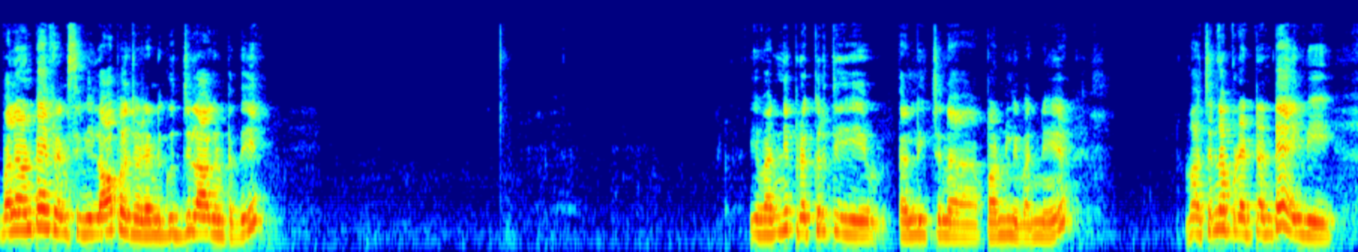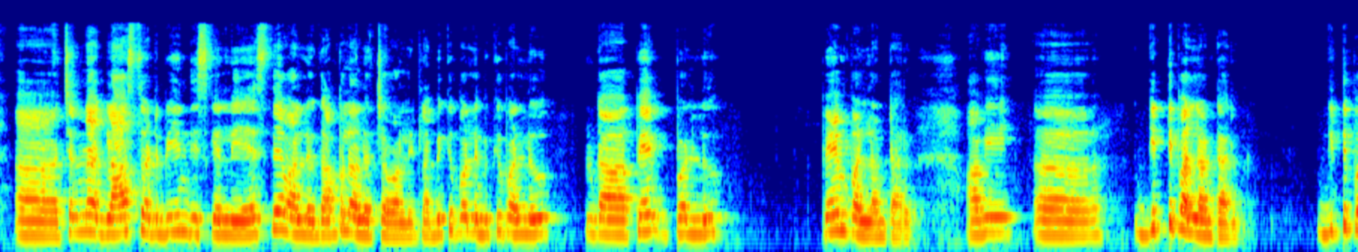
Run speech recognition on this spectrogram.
భలే ఉంటాయి ఫ్రెండ్స్ ఇవి లోపల చూడండి గుజ్జులాగా ఉంటుంది ఇవన్నీ ప్రకృతి తల్లి ఇచ్చిన పండ్లు ఇవన్నీ. మా చిన్నప్పుడు ఎట్టంటే ఇవి చిన్న గ్లాస్ తోటి బియ్యం తీసుకెళ్ళి వేస్తే వాళ్ళు గంపల వాళ్ళు వచ్చేవాళ్ళు ఇట్లా బిక్కి పళ్ళు బిక్కి పళ్ళు ఇంకా పే పళ్ళు పేం పళ్ళు అంటారు. అవి గిట్టి పళ్ళు అంటారు. గిట్టి ప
